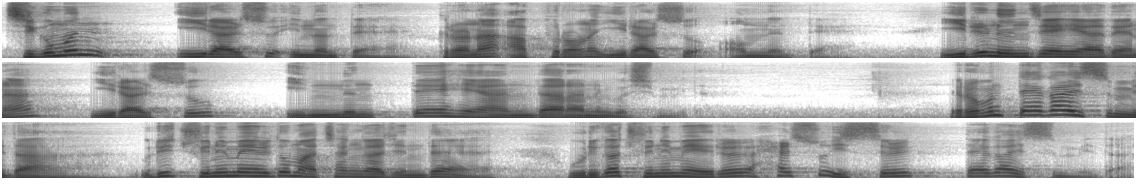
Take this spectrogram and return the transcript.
지금은 일할 수 있는 때, 그러나 앞으로는 일할 수 없는 때. 일은 언제 해야 되나? 일할 수 있는 때 해야 한다라는 것입니다. 여러분 때가 있습니다. 우리 주님의 일도 마찬가지인데 우리가 주님의 일을 할 수 있을 때가 있습니다.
